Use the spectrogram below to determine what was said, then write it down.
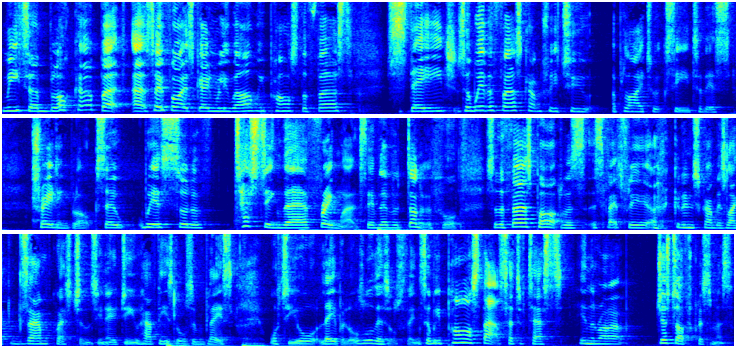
meet a blocker. But uh, so far it's going really well. We passed the first stage, so we're the first country to apply to accede to this trading block. So we're sort of testing their frameworks. They've never done it before. So the first part was effectively, uh, I can describe it as like exam questions. You know, do you have these laws in place? What are your labour laws? All those sorts of things. So we passed that set of tests in the run up just after Christmas.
